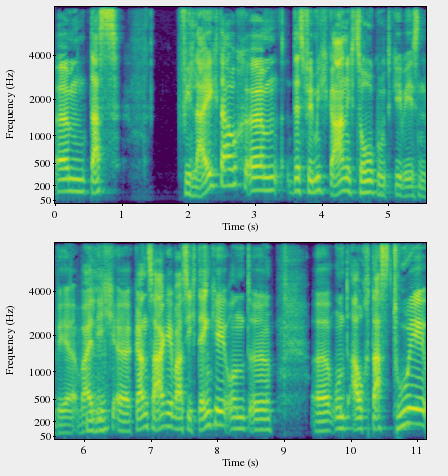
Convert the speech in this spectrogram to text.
ähm, dass vielleicht auch ähm, das für mich gar nicht so gut gewesen wäre, weil mhm. ich äh, ganz sage, was ich denke und äh, äh, und auch das tue,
